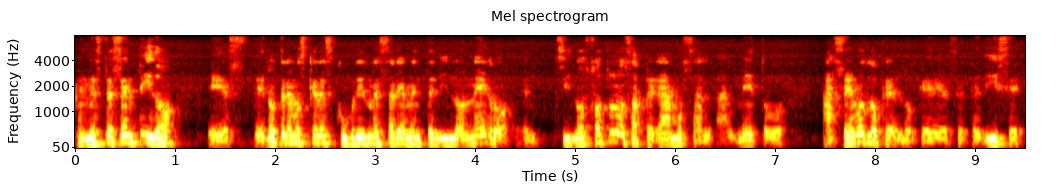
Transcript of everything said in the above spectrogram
en este sentido, este, no tenemos que descubrir necesariamente el hilo negro. Si nosotros nos apegamos al, método, hacemos lo que, lo que se te dice,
